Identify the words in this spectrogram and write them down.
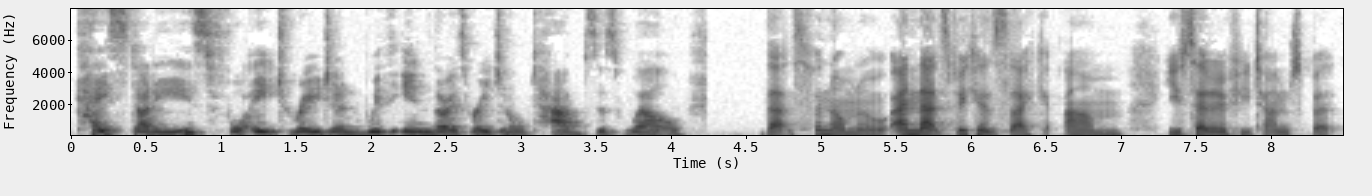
case studies for each region within those regional tabs as well. That's phenomenal. And that's because, like, um, you said it a few times, but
